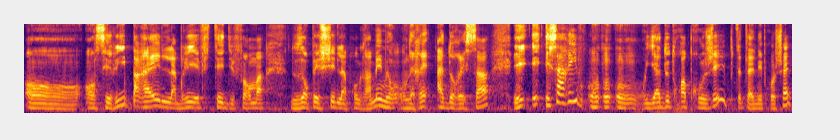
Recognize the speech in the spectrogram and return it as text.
en, en série. Pareil, la brièveté du format nous empêchait de la programmer, mais on, on aurait adoré ça. Et, et- et ça arrive. Il y a deux, trois projets, peut-être l'année prochaine,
